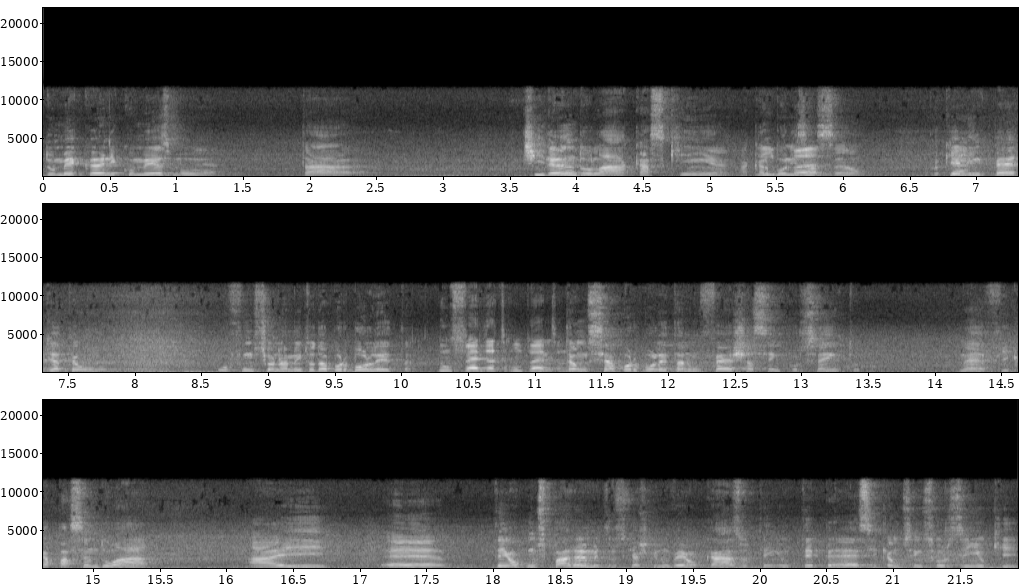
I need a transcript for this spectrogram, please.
do mecânico mesmo, tá? tirando lá a casquinha, a carbonização, porque Tá. ele impede até o, o funcionamento da borboleta. Não feda completo, Então, né? se a borboleta não fecha 100%, né, fica passando ar. Aí é, tem alguns parâmetros que acho que não vem ao caso. Tem o TPS, que é um sensorzinho que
